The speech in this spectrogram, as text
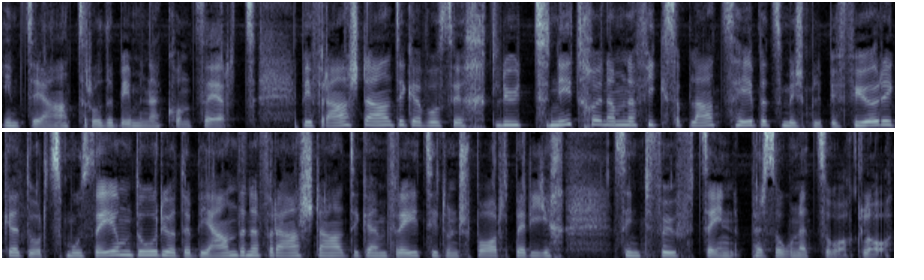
im Theater oder bei einem Konzert. Konzert. Bei Veranstaltungen, wo sich die Leute nicht an einem fixen Platz heben zum Beispiel bei Führungen durch das Museum durch oder bei anderen Veranstaltungen im Freizeit- und Sportbereich, sind 15 Personen zugelassen.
